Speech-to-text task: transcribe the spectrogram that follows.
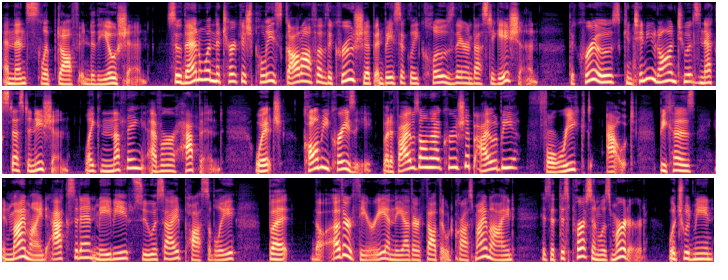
and then slipped off into the ocean. So then, when the Turkish police got off of the cruise ship and basically closed their investigation, the cruise continued on to its next destination, like nothing ever happened. Which, call me crazy, but if I was on that cruise ship, I would be freaked out. Because, in my mind, accident, maybe, suicide, possibly, but the other theory and the other thought that would cross my mind is that this person was murdered, which would mean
